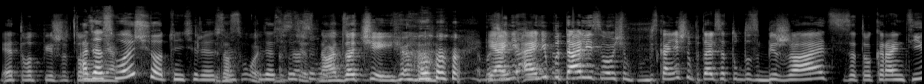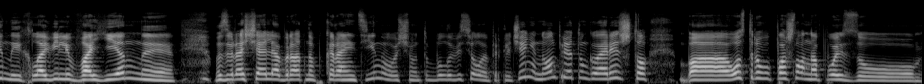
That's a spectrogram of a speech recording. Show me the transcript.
это вот пишет А за свой счет, интересно? За свой, за свой. А за чей? И они, они пытались, в общем, бесконечно пытались оттуда сбежать, с этого карантина, их ловили военные, возвращали обратно в карантин, в общем, это было веселое приключение, но он при этом говорит, что а, острову пошла на пользу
